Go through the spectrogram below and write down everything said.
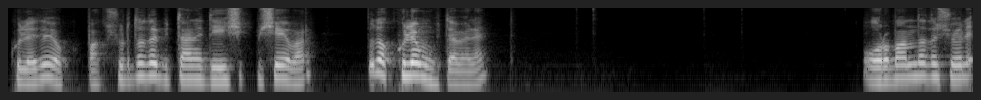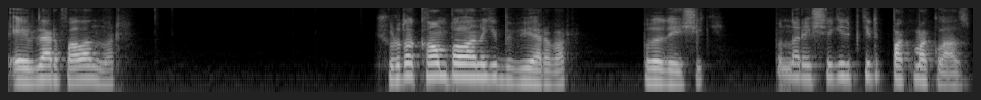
kulede yok. Bak şurada da bir tane değişik bir şey var. Bu da kule muhtemelen. Ormanda da şöyle evler falan var. Şurada kamp alanı gibi bir yer var. Bu da değişik. Bunlara işte gidip gidip bakmak lazım.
